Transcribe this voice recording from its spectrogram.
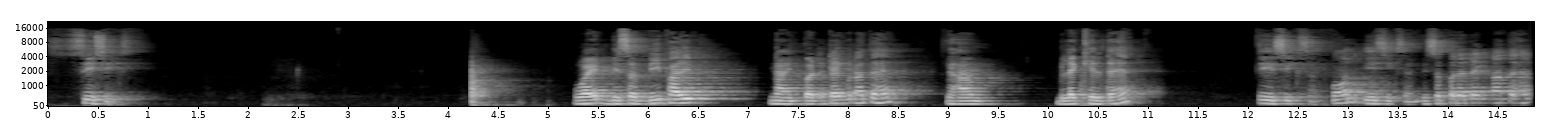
C six white bishop B five knight पर अटैक बनाता है। यहाँ ब्लैक खेलता है। A six pawn A six bishop पर अटैक बनाता है।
